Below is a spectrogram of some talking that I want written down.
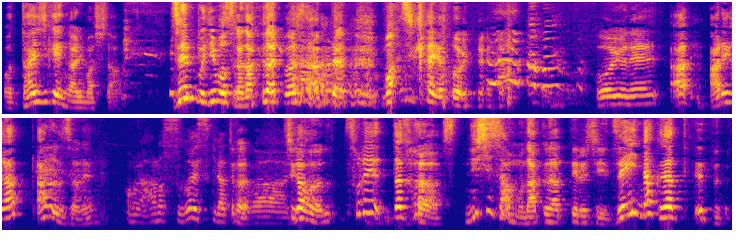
は大事件がありました全部荷物がなくなりました」みたいな「マジかよ」みたい。なこういうねああれがあるんですよね。俺あのすごい好きだったのだからが違うそれだから西さんも亡くなってるし全員亡くなってる。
